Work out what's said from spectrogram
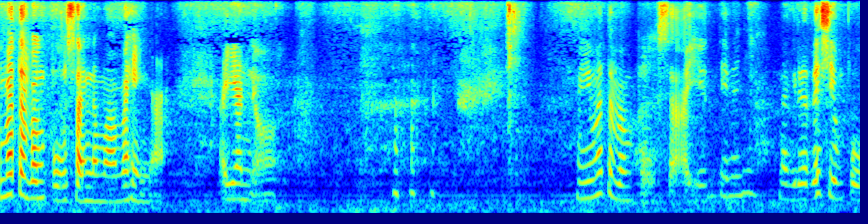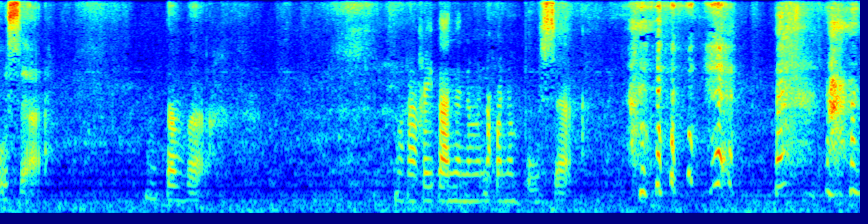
May matabang pusang namamahinga. Ayan o. Oh. May matabang pusa. Ayun, tinan niyo. Nagre-rest yung pusa. Ang taba. Makakita na naman ako ng pusa.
